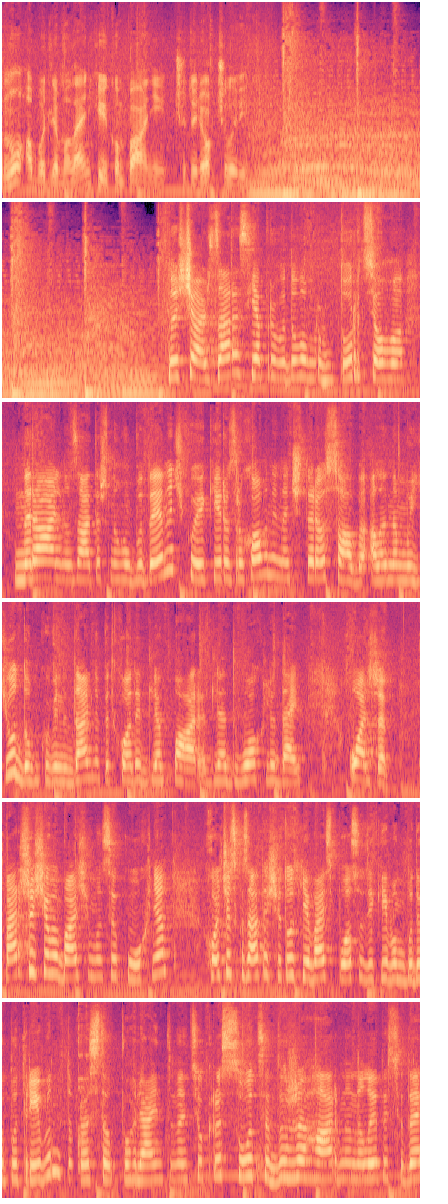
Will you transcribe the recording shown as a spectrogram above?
ну або для маленької компанії чотирьох чоловік. Ну що ж, зараз я проведу вам румтур цього нереально затишного будиночку, який розрахований на 4 особи. Але на мою думку, він ідеально підходить для пари, для двох людей. Отже, перше, що ми бачимо, це кухня. Хочу сказати, що тут є весь посуд, який вам буде потрібен. То просто погляньте на цю красу. Це дуже гарно налити сюди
